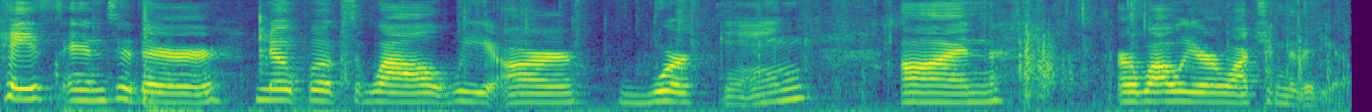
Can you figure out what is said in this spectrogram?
paste into their notebooks while we are working on or while we are watching the video.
